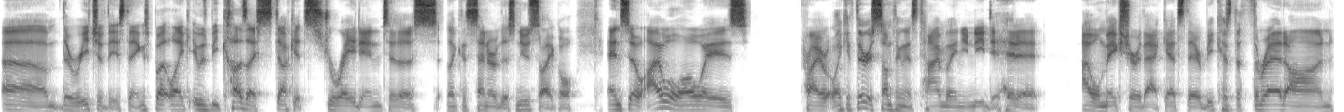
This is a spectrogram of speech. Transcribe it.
Um, the reach of these things. But like it was because I stuck it straight into this, like the center of this news cycle. And so I will always prior like if there is something that's timely and you need to hit it i will make sure that gets there because the thread on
